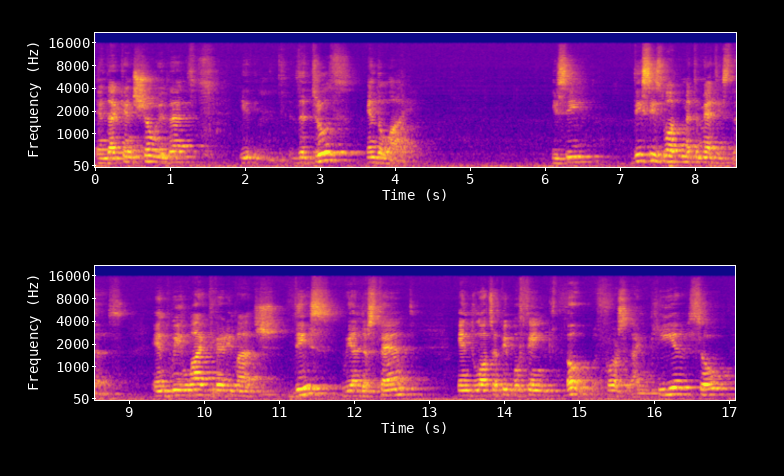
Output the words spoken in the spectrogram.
And I can show you that the truth and the lie. You see, this is what mathematics does. And we like very much this, we understand, and lots of people think, oh, of course, I'm here, so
